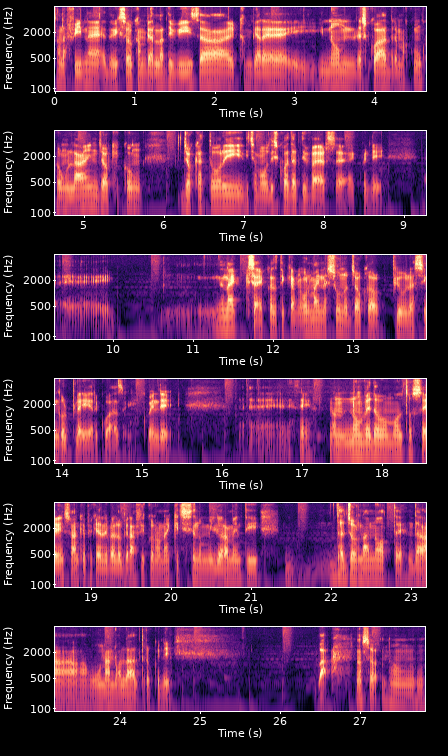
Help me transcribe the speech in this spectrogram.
alla fine devi solo cambiare la divisa cambiare i, nomi delle squadre, ma comunque online giochi con giocatori diciamo di squadre diverse, quindi eh, non è sai cosa ti cambia, ormai nessuno gioca più da single player quasi, quindi eh, sì, non, non, vedo molto senso anche perché a livello grafico non è che ci siano miglioramenti da giorno a notte, da un anno all'altro, quindi bah, non so, non,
